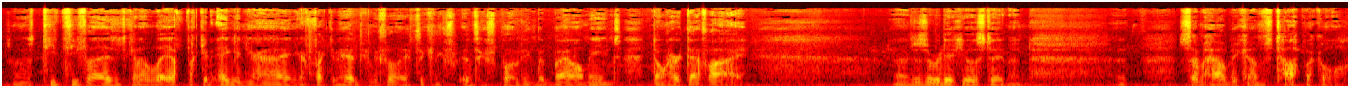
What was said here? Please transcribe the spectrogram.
it's one of those tsetse flies. It's going to lay a fucking egg in your eye, and your fucking head's going to feel like it's, it's exploding. But by all means, don't hurt that fly. No, just a ridiculous statement somehow becomes topical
